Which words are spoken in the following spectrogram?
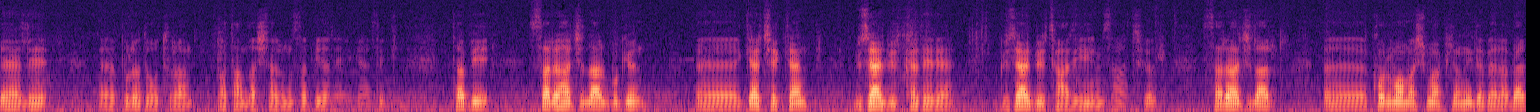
değerli e, burada oturan vatandaşlarımızla bir araya geldik. Tabi Sarıacılar bugün e, gerçekten güzel bir kadere, güzel bir tarihe imza atıyor. Sarıacılar e, koruma amaçlama planı ile beraber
